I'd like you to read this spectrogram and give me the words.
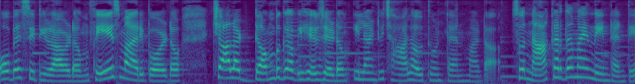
ఒబెసిటీ రావడం ఫేస్ మారిపోవడం చాలా డంబ్గా బిహేవ్ చేయడం ఇలాంటివి చాలా అవుతుంటాయి అనమాట సో నాకు అర్థమైంది ఏంటంటే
